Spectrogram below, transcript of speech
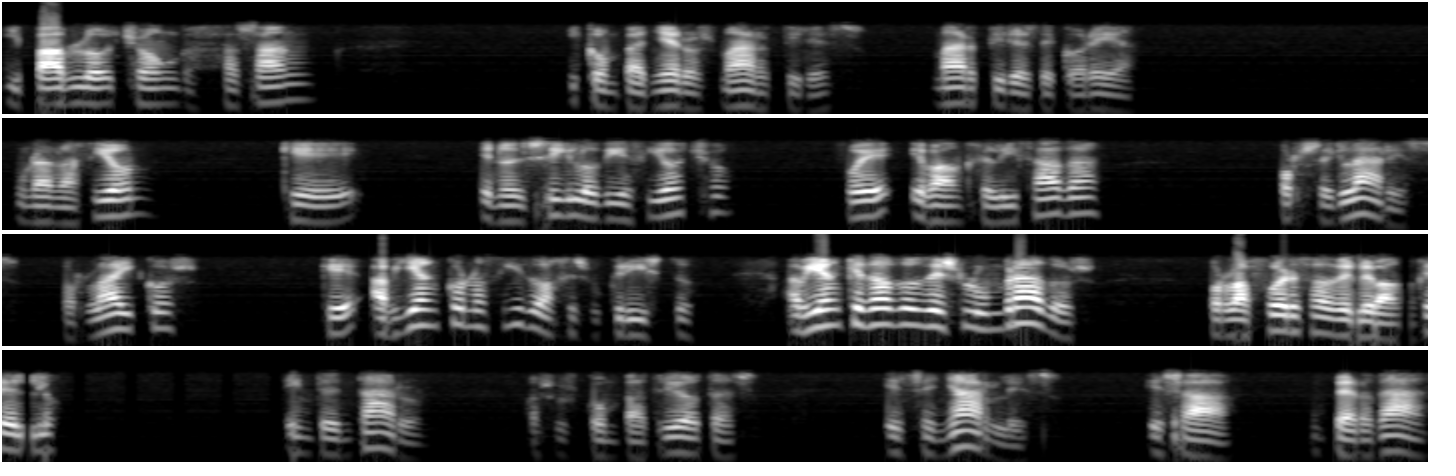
y Pablo Chong Hassan, y compañeros mártires, mártires de Corea. Una nación que en el siglo XVIII fue evangelizada por seglares, por laicos, que habían conocido a Jesucristo, habían quedado deslumbrados por la fuerza del Evangelio e intentaron a sus compatriotas enseñarles esa verdad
